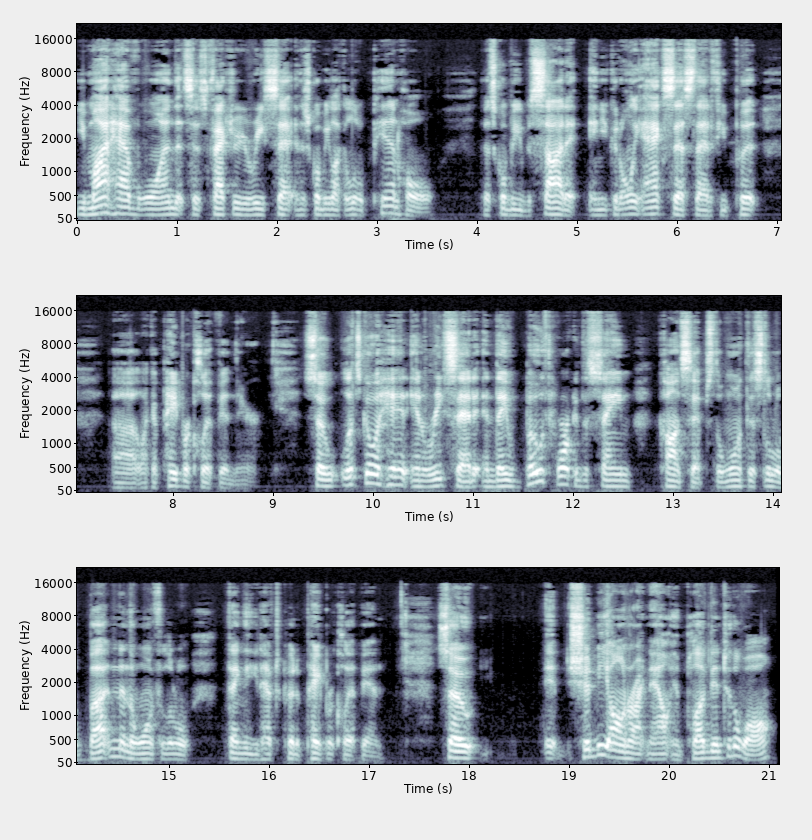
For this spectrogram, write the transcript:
You might have one that says factory reset and there's going to be like a little pinhole that's going to be beside it. And you can only access that if you put uh, like a paper clip in there. So let's go ahead and reset it. And they both work at the same concepts. The one with this little button and the one with the little thing that you'd have to put a paper clip in. So it should be on right now and plugged into the wall.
